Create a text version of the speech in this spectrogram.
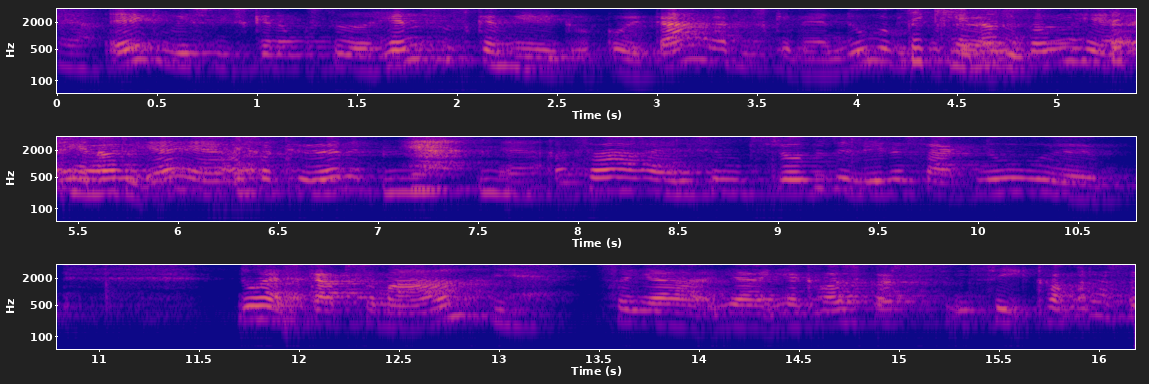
Ja. Ikke? Hvis vi skal nogle steder hen, så skal vi gå i gang, og det skal være nu, og vi det skal gøre du. det sådan her. Det kender ja, du. Ja, ja, og ja. så kører det. Mm. Ja. Og så har jeg ligesom sluppet det lidt og sagt, nu, øh, nu har jeg skabt så meget. Ja så jeg, jeg, jeg kan også godt sådan se, kommer der så,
